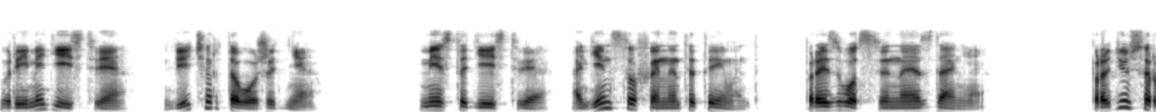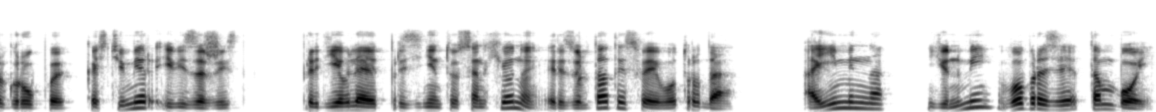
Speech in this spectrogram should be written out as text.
Время действия. Вечер того же дня. Место действия. Агентство Fan Entertainment. Производственное здание. Продюсер группы, костюмер и визажист предъявляют президенту Санхёну результаты своего труда, а именно Юнми в образе Тамбой,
